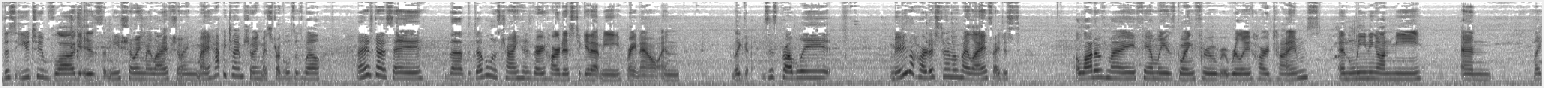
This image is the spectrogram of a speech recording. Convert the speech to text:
this YouTube vlog is me showing my life, showing my happy times, showing my struggles as well. And I just gotta say that the devil is trying his very hardest to get at me right now. And like, this is probably maybe the hardest time of my life. I just, a lot of my family is going through really hard times and leaning on me and like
